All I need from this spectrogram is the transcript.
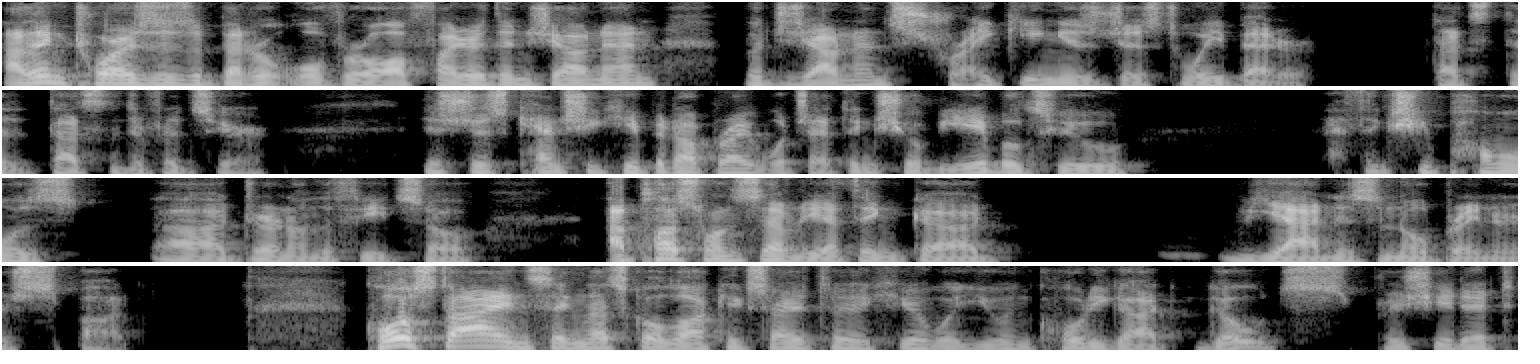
I think Torres is a better overall fighter than Xiaonan, but Xiaonan's striking is just way better. That's the that's the difference here. It's just can she keep it upright, which I think she'll be able to. I think she pummels uh Dern on the feet. So at plus 170, I think uh Yan is a no-brainer spot. Cole Stein saying, Let's go, Lock. Excited to hear what you and Cody got. Goats. Appreciate it.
